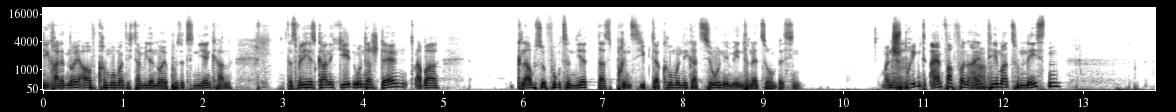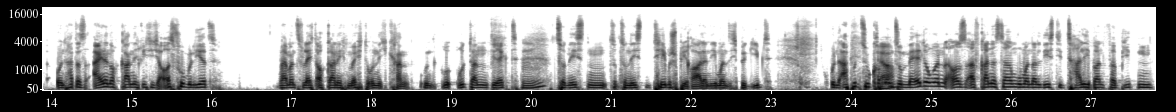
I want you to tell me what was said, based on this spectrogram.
die gerade neu aufkommen, wo man sich dann wieder neu positionieren kann. Das will ich jetzt gar nicht jedem unterstellen, aber glaubst du, funktioniert das Prinzip der Kommunikation im Internet so ein bisschen? Man Mhm. springt einfach von einem Ja. Thema zum nächsten und hat das eine noch gar nicht richtig ausformuliert weil man es vielleicht auch gar nicht möchte und nicht kann. Und rü- rückt dann direkt Mhm. zur, nächsten, zu, zur nächsten Themenspirale, in die man sich begibt. Und ab und zu kommen Ja. so Meldungen aus Afghanistan, wo man dann liest, die Taliban verbieten,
